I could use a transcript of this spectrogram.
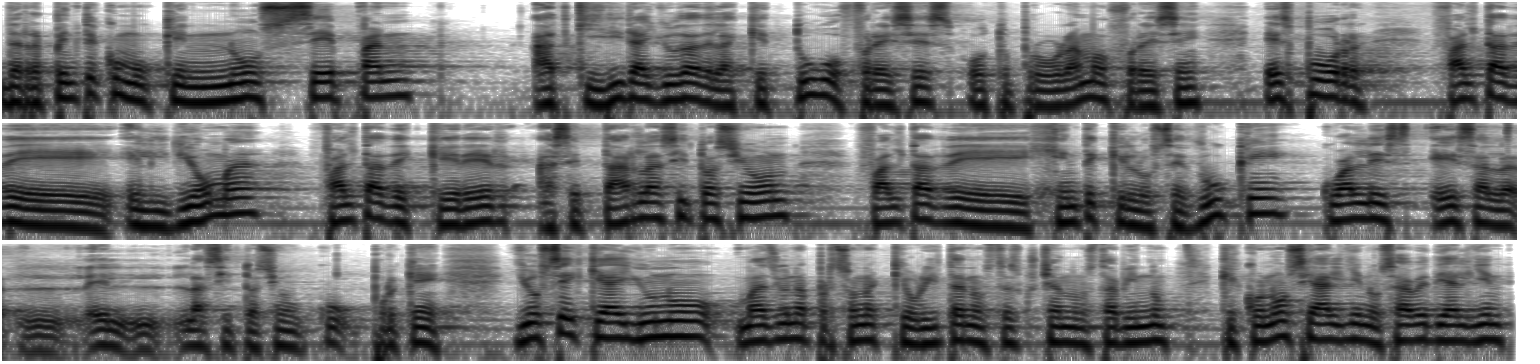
de repente como que no sepan adquirir ayuda de la que tú ofreces o tu programa ofrece es por falta de el idioma, falta de querer aceptar la situación, falta de gente que los eduque. ¿Cuál es esa la, situación? Porque yo sé que hay uno, más de una persona que ahorita nos está escuchando, nos está viendo, que conoce a alguien o sabe de alguien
